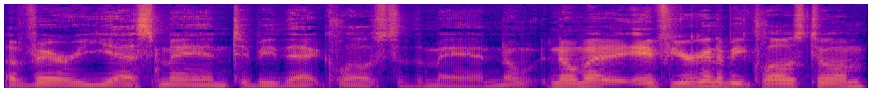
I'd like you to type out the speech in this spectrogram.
a very yes man to be that close to the man. No, no matter if you're going to be close to him,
